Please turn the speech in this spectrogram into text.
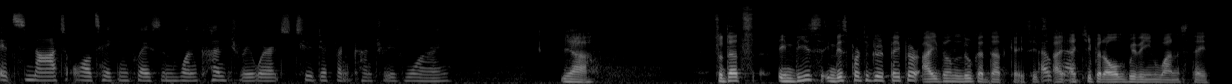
it's not all taking place in one country, where it's two different countries warring? Yeah. So that's in this in this particular paper. I don't look at that case. Okay. I, I keep it all within one state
